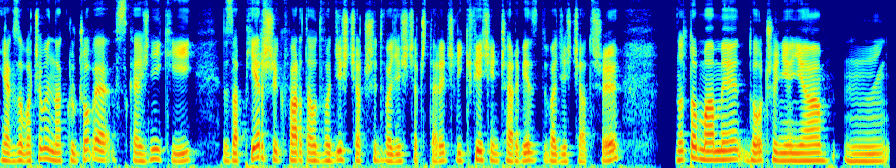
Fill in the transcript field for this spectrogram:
jak zobaczymy na kluczowe wskaźniki za pierwszy kwartał 23-24, czyli kwiecień, czerwiec 23, no to mamy do czynienia mm,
